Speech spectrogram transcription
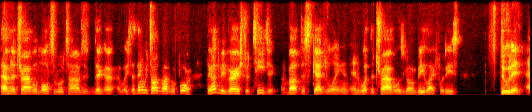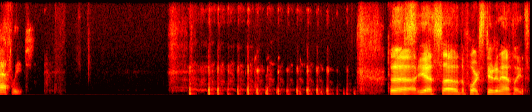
having to travel multiple times, uh, I think we talked about it before. They have to be very strategic about the scheduling and, and what the travel is going to be like for these student athletes. Uh, yes, oh, the poor student athletes.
